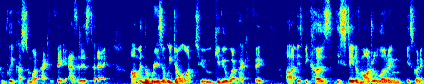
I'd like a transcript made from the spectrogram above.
complete custom Webpack config as it is today. Um, and the reason we don't want to give you a Webpack config uh, is because the state of module loading is going to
